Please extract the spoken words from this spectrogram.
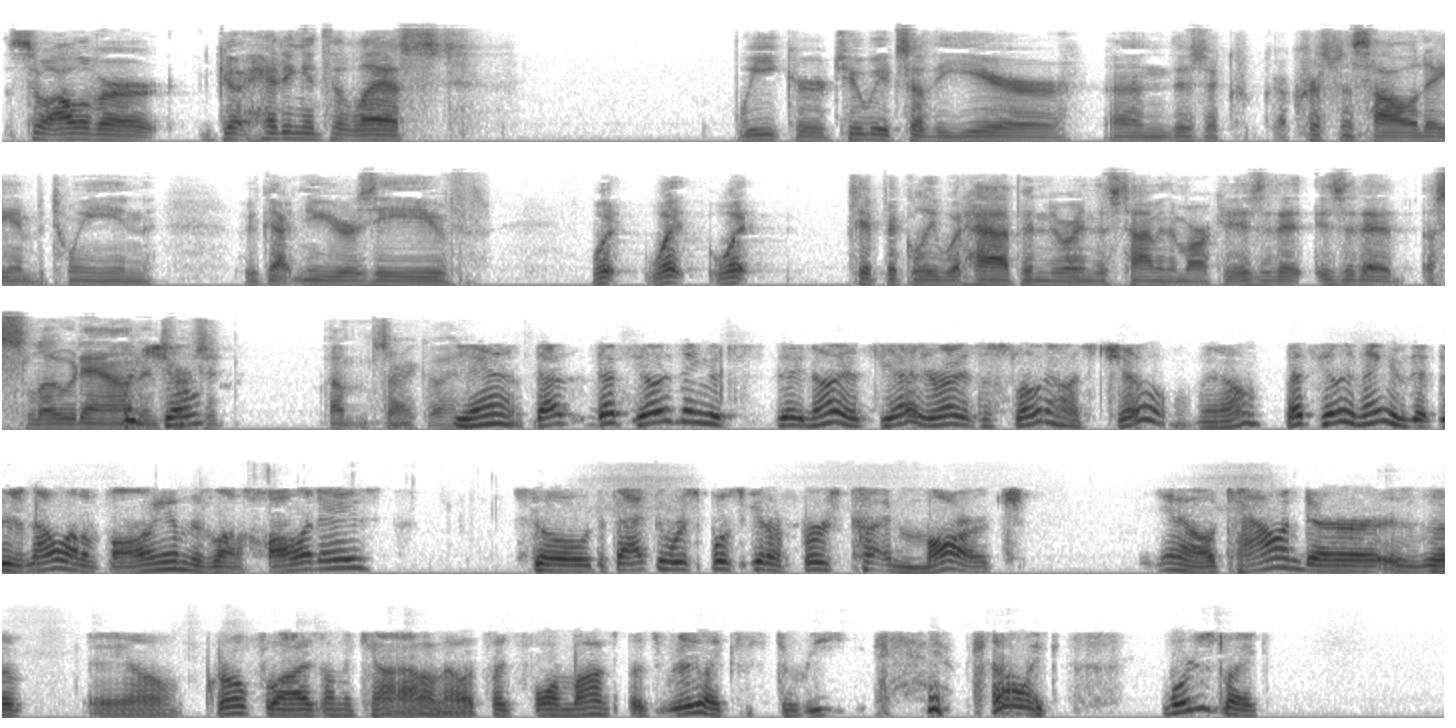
so Oliver, go, heading into the last week or two weeks of the year, and there's a, a, Christmas holiday in between. We've got New Year's Eve. What what what typically would happen during this time in the market? Is it a, is it a, a slowdown in terms of? I'm sorry. Go ahead. Yeah, that that's the other thing that's no, it's yeah, you're right. It's a slowdown. It's chill. You know, that's the other thing is that there's not a lot of volume. There's a lot of holidays. So the fact that we're supposed to get our first cut in March, you know, calendar is the you know, crow flies on the count. I don't know. It's like four months, but it's really like three. kind of like more just like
